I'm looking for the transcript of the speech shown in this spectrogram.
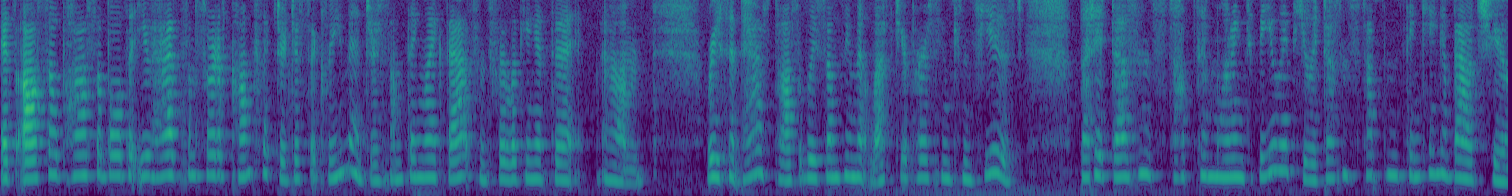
It's also possible that you had some sort of conflict or disagreement or something like that, since we're looking at the um, recent past, possibly something that left your person confused. But it doesn't stop them wanting to be with you. It doesn't stop them thinking about you.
